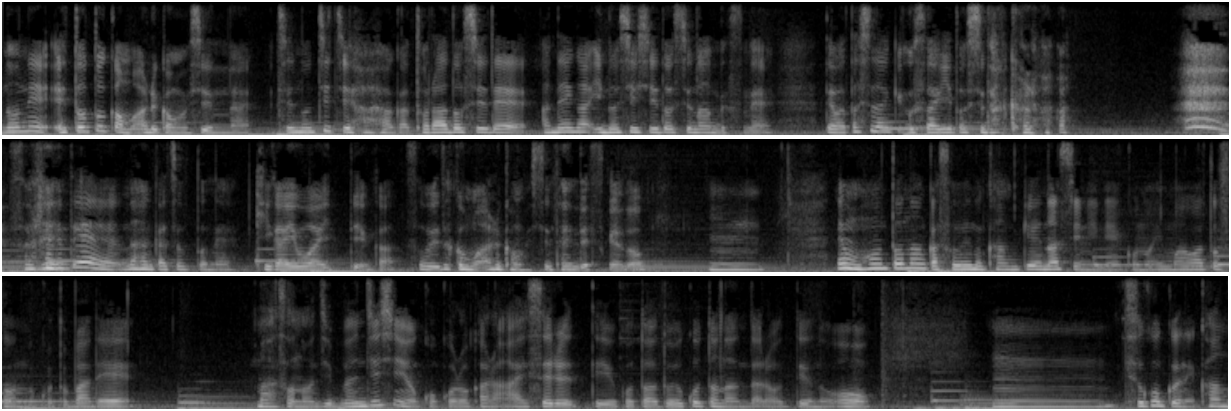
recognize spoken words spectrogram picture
のね干支とかもあるかもしれない。うちの父母が寅年で姉がイノシシ年なんですね。で私だけうさぎ年だから。それでなんかちょっとね気が弱いっていうかそういうとこもあるかもしれないんですけど。うん。でも本当なんかそういうの関係なしにねこの今ワトソンの言葉でまあその自分自身を心から愛せるっていうことはどういうことなんだろうっていうのをうんすごくね考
